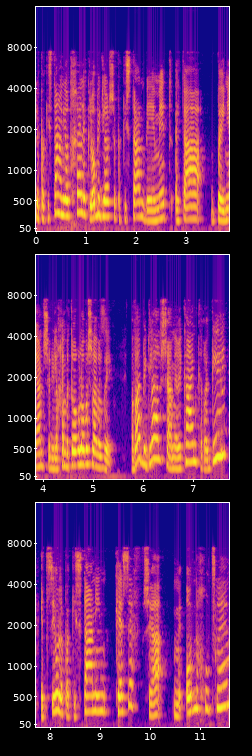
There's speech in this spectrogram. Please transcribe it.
לפקיסטן להיות חלק, לא בגלל שפקיסטן באמת הייתה בעניין של להילחם בטרור, לא בשלב הזה, אבל בגלל שהאמריקאים כרגיל הציעו לפקיסטנים כסף שהיה מאוד נחוץ להם,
